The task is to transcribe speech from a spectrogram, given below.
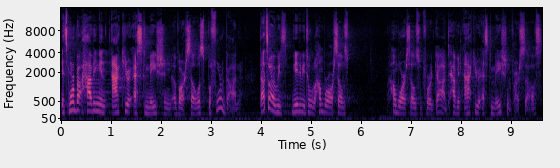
it's more about having an accurate estimation of ourselves before God. That's why we need to be told to humble ourselves, humble ourselves before God, to have an accurate estimation of ourselves.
